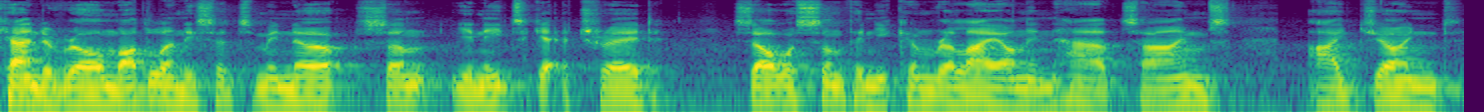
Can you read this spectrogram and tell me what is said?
kind of role model, and he said to me, "No, son, you need to get a trade. It's always something you can rely on in hard times." I joined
